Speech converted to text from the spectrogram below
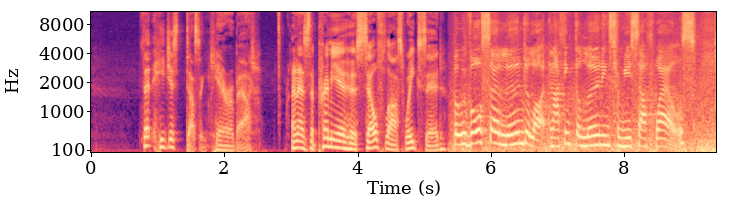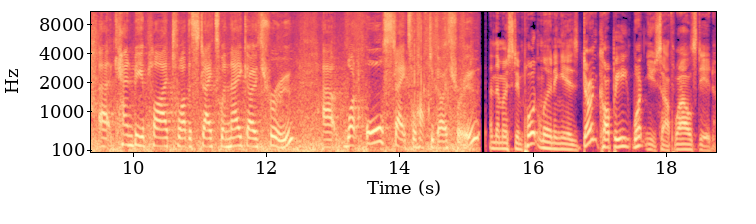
that he just doesn't care about. And as the Premier herself last week said, But we've also learned a lot, and I think the learnings from New South Wales uh, can be applied to other states when they go through uh, what all states will have to go through. And the most important learning is don't copy what New South Wales did.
